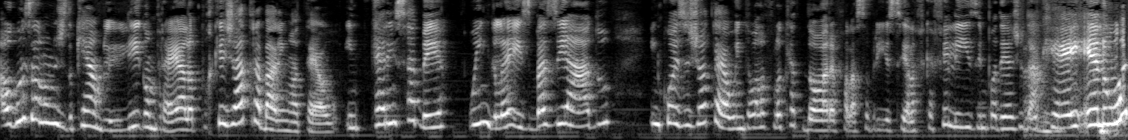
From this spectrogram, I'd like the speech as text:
Alguns alunos do Cambly ligam para ela porque já trabalham em hotel e querem saber o inglês baseado em coisas de hotel. Então ela falou que adora falar sobre isso e ela fica feliz em poder ajudar. Okay, and what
